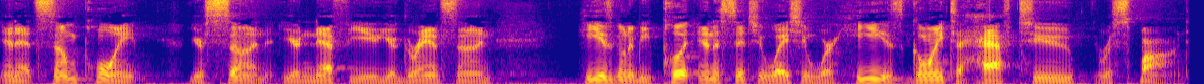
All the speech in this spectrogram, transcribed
and at some point, your son, your nephew, your grandson, he is going to be put in a situation where he is going to have to respond.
